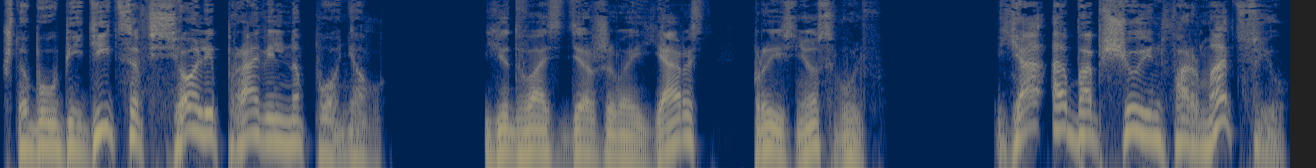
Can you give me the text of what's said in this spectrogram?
чтобы убедиться, все ли правильно понял». Едва сдерживая ярость, произнес Вульф. «Я обобщу информацию,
